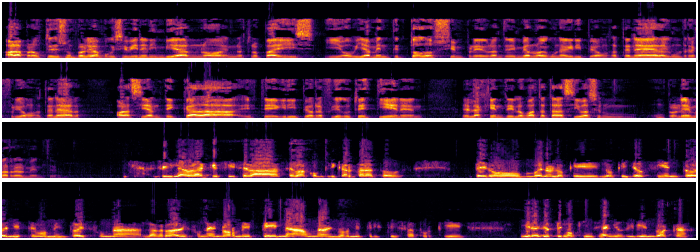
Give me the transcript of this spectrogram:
Ahora, para ustedes es un problema porque se viene el invierno en nuestro país y obviamente todos siempre durante el invierno alguna gripe vamos a tener, algún resfrío vamos a tener. Ahora, si ante cada este, gripe o resfrío que ustedes tienen, eh, la gente los va a tratar así, va a ser un, un problema realmente. Sí, la verdad que sí se va se va a complicar para todos. Pero bueno, lo que lo que yo siento en este momento es una la verdad es una enorme pena, una enorme tristeza porque mira, yo tengo 15 años viviendo acá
